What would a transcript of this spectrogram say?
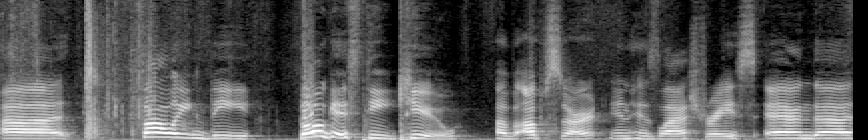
Uh, following the bogus DQ of Upstart in his last race, and. Uh,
